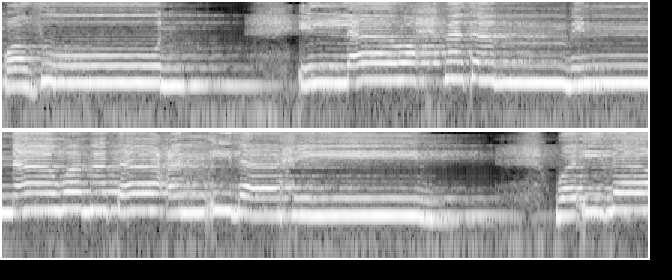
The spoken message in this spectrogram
ينقذون إلا رحمة منا وإذا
